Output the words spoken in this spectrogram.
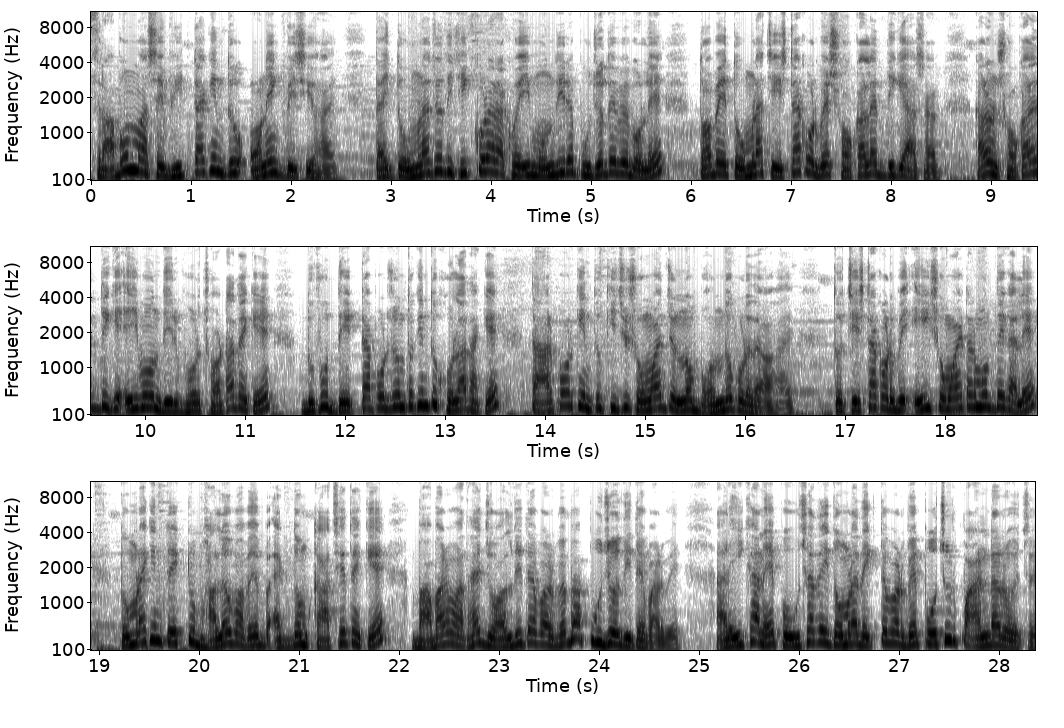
শ্রাবণ মাসে ভিড়টা কিন্তু অনেক বেশি হয়। তাই তোমরা যদি ঠিক করে রাখো, এই মন্দিরে পুজো দেবে বলে, তবে তোমরা চেষ্টা করবে সকালের দিকে আসার। কারণ সকালের দিকে এই মন্দির ভোর ছটা থেকে দুপুর দেড়টা পর্যন্ত কিন্তু খোলা থাকে। তারপর কিন্তু কিছু সময়ের জন্য বন্ধ করে দেওয়া হয়। তো চেষ্টা করবে এই সময়টার মধ্যে গেলে তোমরা কিন্তু একটু ভালোভাবে একদম কাছে থেকে বাবার মাথায় জল দিতে পারবে বা পুজো দিতে পারবে। আর এইখানে পৌঁছাতেই তোমরা দেখতে পারবে প্রচুর পান্ডা রয়েছে।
